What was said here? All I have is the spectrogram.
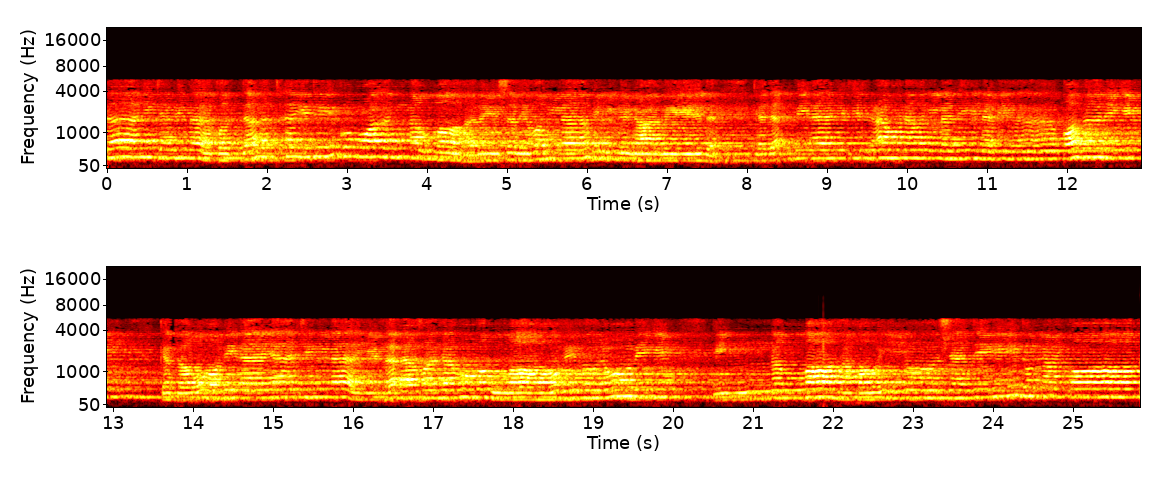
ذلك بما قدمت أيديكم وأن الله ليس لظلام للعبيد. كدأب آل فرعون والذين من قبلهم كفروا بآيات الله فأخذهم الله بذنوبهم. إن الله قوي شديد العقاب.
